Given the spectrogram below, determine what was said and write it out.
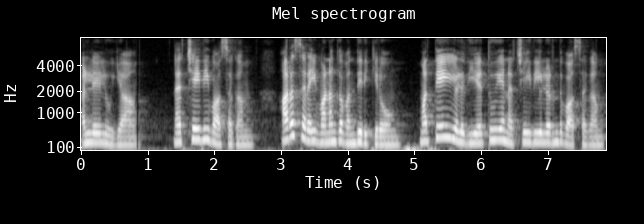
அல்லேலூயா. நற்செய்தி வாசகம். அரசரை வணங்க வந்திருக்கிறோம். மத்தேயு எழுதிய தூய நற்செய்தியிலிருந்து வாசகம்.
